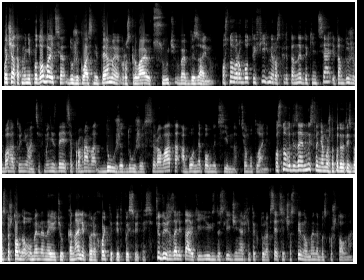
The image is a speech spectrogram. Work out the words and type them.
Початок мені подобається. Дуже класні теми розкривають суть веб-дизайну. Основа роботи Figma розкрита не до кінця, і там дуже багато нюансів. Мені здається, програма дуже дуже сировата або неповноцінна в цьому плані. Основи дизайн мислення можна подивитись безкоштовно у мене на YouTube каналі. Переходьте, підписуйтесь. Сюди ж залітають і UX дослідження, архітектура. Вся ця частина у мене безкоштовна.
